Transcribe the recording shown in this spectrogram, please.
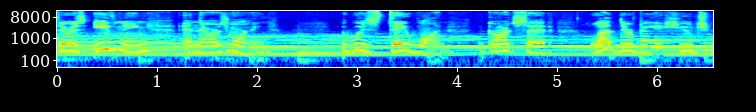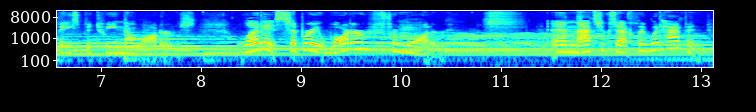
There was evening and there was morning. It was day one. God said, Let there be a huge space between the waters. Let it separate water from water. And that's exactly what happened.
